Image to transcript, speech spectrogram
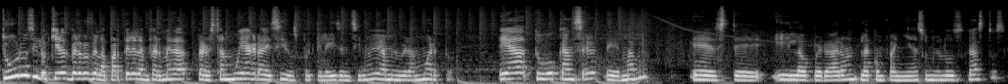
duro si lo quieres ver desde la parte de la enfermedad, pero están muy agradecidos porque le dicen, si no, ya me hubiera muerto. Ella tuvo cáncer de mama este, y la operaron, la compañía asumió los gastos,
